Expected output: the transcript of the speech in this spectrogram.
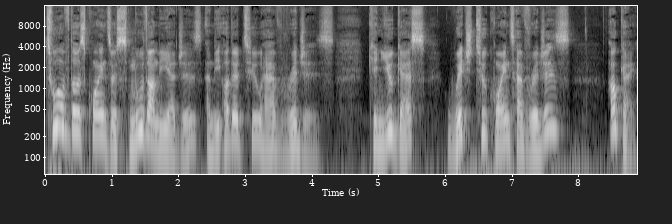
Two of those coins are smooth on the edges, and the other two have ridges. Can you guess which two coins have ridges? Okay,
